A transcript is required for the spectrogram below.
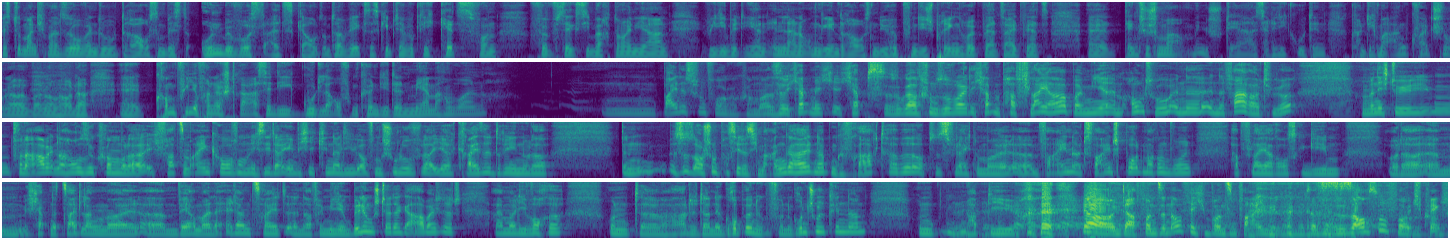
bist du manchmal so, wenn du draußen bist, unbewusst als Scout unterwegs? Es gibt ja wirklich Kids von 5, 6, 7, 8, 9 Jahren, wie die mit ihren Inlinern umgehen draußen. Die hüpfen, die springen rückwärts, seitwärts. Äh, denkst du schon mal, Mensch, der ist ja richtig gut, den könnte ich mal anquatschen? Oder, oder, oder äh, kommen viele von der Straße, die gut laufen können, die dann mehr machen wollen noch? Beides schon vorgekommen. Also ich habe mich, ich habe es sogar schon so weit, ich habe ein paar Flyer bei mir im Auto in eine, in eine Fahrertür. Ja. Und wenn ich durch, von der Arbeit nach Hause komme oder ich fahre zum Einkaufen und ich sehe da irgendwelche Kinder, die auf dem Schulhof da ihre Kreise drehen oder dann ist es auch schon passiert, dass ich mal angehalten habe und gefragt habe, ob sie es vielleicht nochmal äh, im Verein als Vereinssport machen wollen. Habe Flyer rausgegeben. Oder ähm, ich habe eine Zeit lang mal ähm, während meiner Elternzeit in einer Familienbildungsstätte gearbeitet, einmal die Woche und äh, hatte da eine Gruppe eine, von Grundschulkindern und habe die, ja, und davon sind auch welche bei uns im Verein gelandet. Das ist, das ist auch so vorgekommen.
